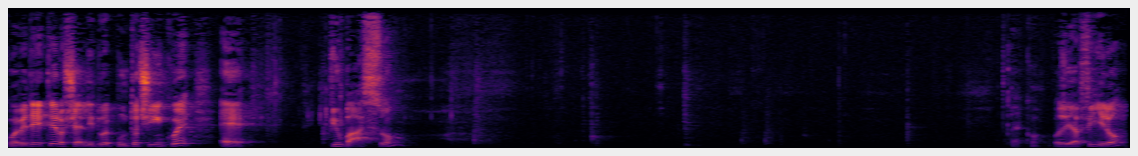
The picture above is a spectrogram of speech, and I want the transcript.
Come vedete lo Shelly 2.5 è più basso, ecco, così a filo,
